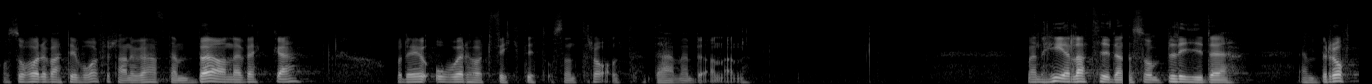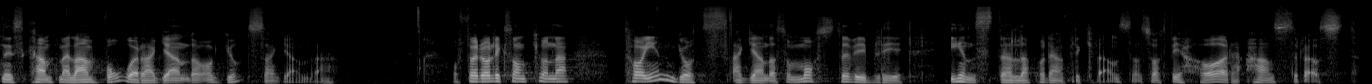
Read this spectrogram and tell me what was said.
Och så har det varit i vår församling. Vi har haft en bönevecka och det är oerhört viktigt och centralt det här med bönen. Men hela tiden så blir det en brottningskamp mellan vår agenda och Guds agenda. Och för att liksom kunna ta in Guds agenda så måste vi bli inställda på den frekvensen så att vi hör hans röst.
